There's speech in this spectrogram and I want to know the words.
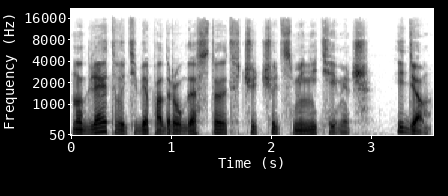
Но для этого тебе, подруга, стоит чуть-чуть сменить имидж. Идем».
